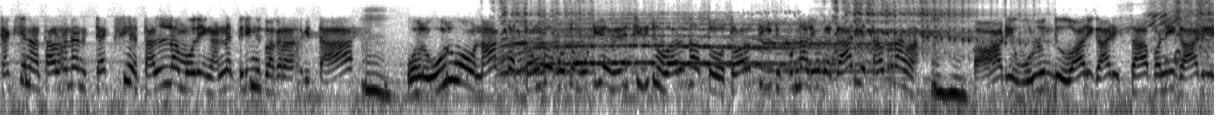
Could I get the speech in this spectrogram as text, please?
டாக்ஸி நான் தள்ளுறேன் டாக்ஸியை தள்ளும் போது எங்க அண்ணன் திரும்பி பாக்குறாரு கிட்டா ஒரு உருவம் நாக்க தொங்க போட்டு முடிய விரிச்சுக்கிட்டு வருதா துரத்திக்கிட்டு பின்னாடி இவங்க காடியை தள்ளுறாங்களாம். ம்ஹும். காடி உளுந்து வாரி காடி ஸ்டாப் பண்ணி காடியில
